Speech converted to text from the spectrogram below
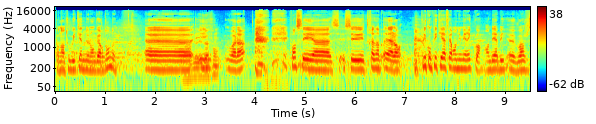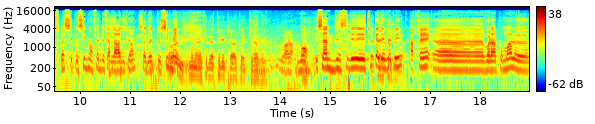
pendant tout week-end de longueur d'onde. Euh, ah, et voilà. je pense que euh, c'est très alors plus compliqué à faire en numérique quoi, en DAB. Euh, voir, je sais pas si c'est possible en fait de faire de la radio pirate. Ça doit être possible. Ouais, mais... Nous on avait fait de la télé pirate avec Pinot. Voilà. Bon, et c'est des, trucs à développer. Après, euh, voilà, pour moi le,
